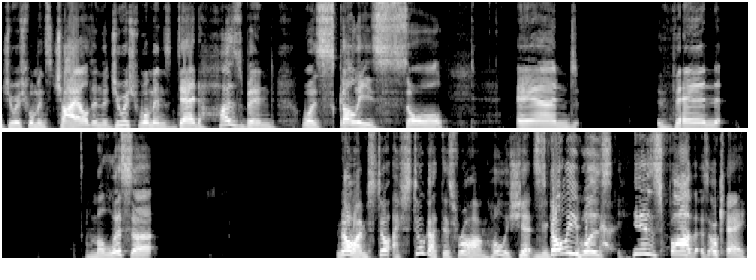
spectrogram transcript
Jewish woman's child, and the Jewish woman's dead husband was Scully's soul. And then Melissa. No, I'm still I've still got this wrong. Holy shit. Scully was his father. Okay.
